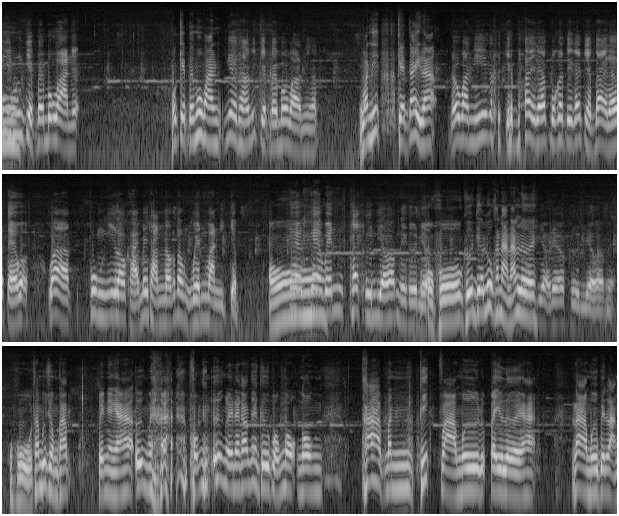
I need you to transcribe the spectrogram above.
นี่เพิ่งเก็บไปเมื่อวานเนี่ยพอเก็บไปเมื่อวานเนี่ยแถวนี้เก็บไปเมื่อวานนี่ครับวันนี้เก็บได้อีกแล้ว แล้ววันนี้ก็เก็บได้แล้ว ปกติก็เก็บได้แล้ว แต่ว่าว่าพรุ่งนี้เราขายไม่ทันเราก็ต้องเว้นวันอีกเก็บโอ้แค่แค่เว้นแค่คืนเดียวครับในคืนเดียวโอ้โหคืนเดียวลูกขนาดนั้นเลยเดียวเดียวคืนเดียวครับเนี่ยโอ้โหท่านผู้ชมครับ เป็นยังไงฮะอึ้งไหมฮะผมยังอึ้งเลยนะครับเนี่ยคือผมงง งภาพมันพลิกฝ่ามือไปเลยฮะ หน้ามือเป็นหลัง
